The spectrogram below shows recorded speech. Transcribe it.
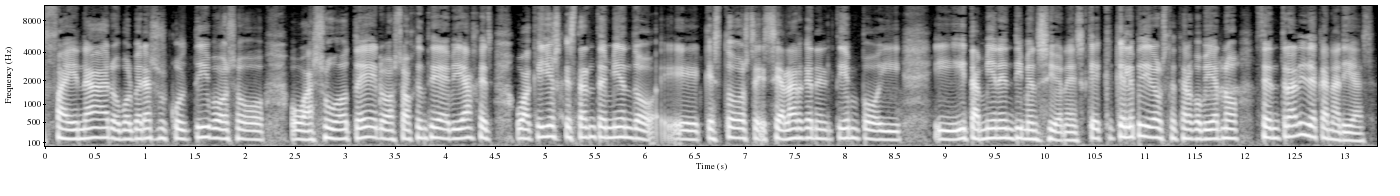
faenar o volver a sus cultivos o, a su hotel o a su agencia de viajes o aquellos que están temiendo que esto se, alargue en el tiempo y, también en dimensiones? ¿Qué, ¿Qué le pediría usted al Gobierno central y de Canarias?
